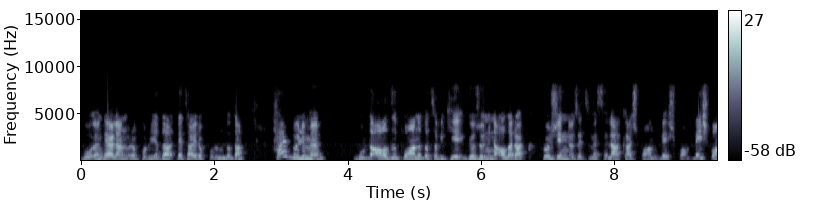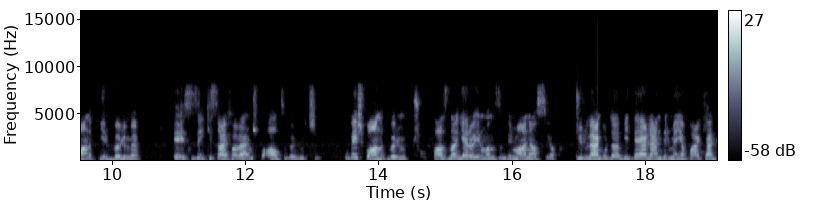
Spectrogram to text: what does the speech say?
bu ön değerlendirme raporu ya da detay raporunda da. Her bölümü burada aldığı puanı da tabii ki göz önüne alarak projenin özeti mesela kaç puan? 5 puan. 5 puanlık bir bölümü e, size 2 sayfa vermiş bu 6 bölüm için. Bu 5 puanlık bölümü çok fazla yer ayırmanızın bir manası yok. Jüriler burada bir değerlendirme yaparken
